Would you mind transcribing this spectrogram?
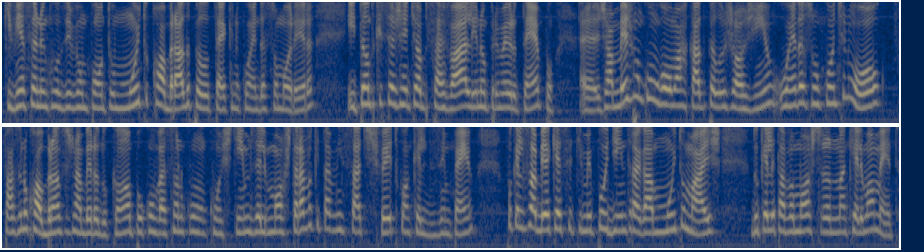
que vinha sendo inclusive um ponto muito cobrado pelo técnico Anderson Moreira. E tanto que se a gente observar ali no primeiro tempo, é, já mesmo com o gol marcado pelo Jorginho, o Anderson continuou fazendo cobranças na beira do campo, conversando com, com os times. Ele mostrava que estava insatisfeito com aquele desempenho, porque ele sabia que esse time podia entregar muito mais do que ele estava mostrando naquele momento.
